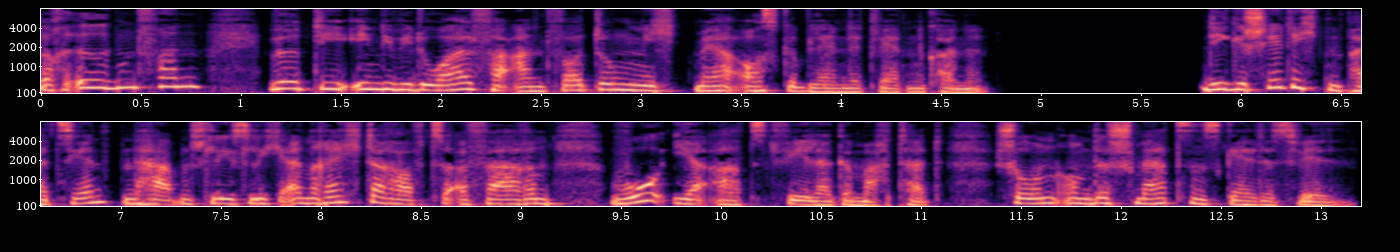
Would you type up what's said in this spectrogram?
Doch irgendwann wird die Individualverantwortung nicht mehr ausgeblendet werden können. Die geschädigten Patienten haben schließlich ein Recht darauf zu erfahren, wo ihr Arzt Fehler gemacht hat, schon um des Schmerzensgeldes willen.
